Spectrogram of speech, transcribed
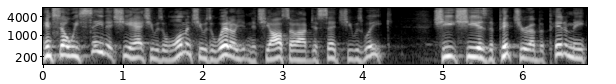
And so we see that she had she was a woman, she was a widow, and she also I've just said she was weak. She she is the picture of epitome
